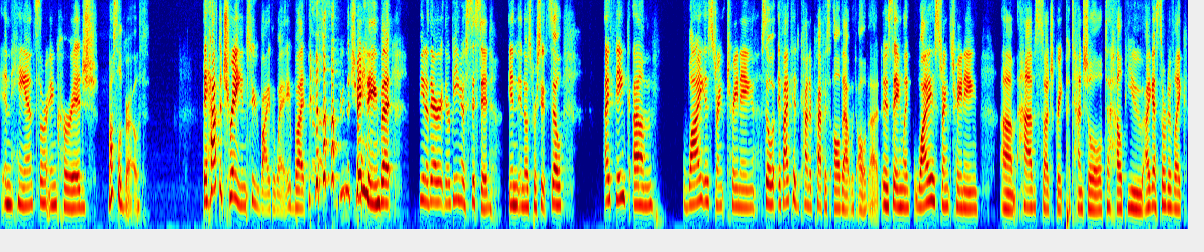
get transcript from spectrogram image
enhance or encourage muscle growth. They have to train too, by the way, but doing the training, but you know, they're they're being assisted in in those pursuits. So I think um why is strength training so if I could kind of preface all that with all of that is saying like why is strength training um have such great potential to help you, I guess sort of like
